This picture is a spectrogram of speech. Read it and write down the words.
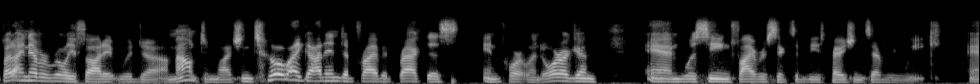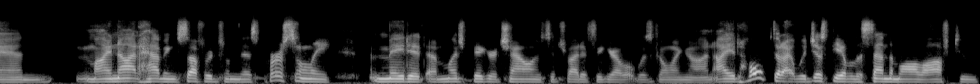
but I never really thought it would uh, amount to much until I got into private practice in Portland, Oregon, and was seeing five or six of these patients every week. And my not having suffered from this personally made it a much bigger challenge to try to figure out what was going on. I had hoped that I would just be able to send them all off to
